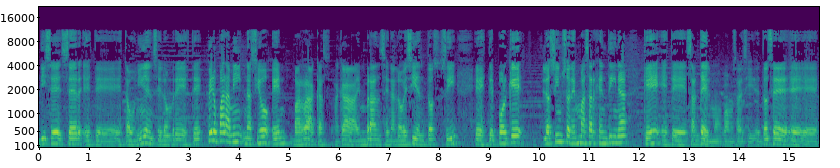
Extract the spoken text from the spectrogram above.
dice ser este estadounidense el hombre este, pero para mí nació en Barracas, acá en Bransen al 900, sí, este, porque Los Simpson es más Argentina que este San Telmo, vamos a decir. Entonces eh,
